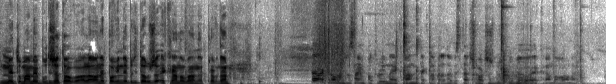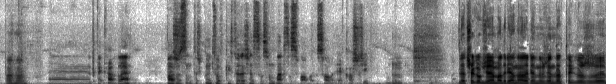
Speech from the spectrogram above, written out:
my tu mamy budżetowo, ale one powinny być dobrze ekranowane, prawda? Tak, robią czasami potrójne ekrany, tak naprawdę wystarczy chociażby, żeby były ekranowane Aha. e, te kable. Ważne są też końcówki, które często są bardzo słabe, słabej jakości. Dlaczego wziąłem Adriana? Adriana wziąłem dlatego, że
